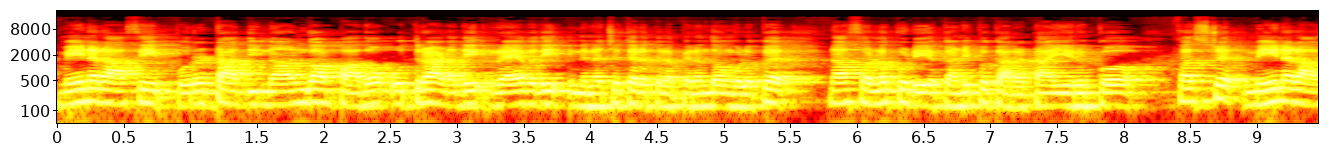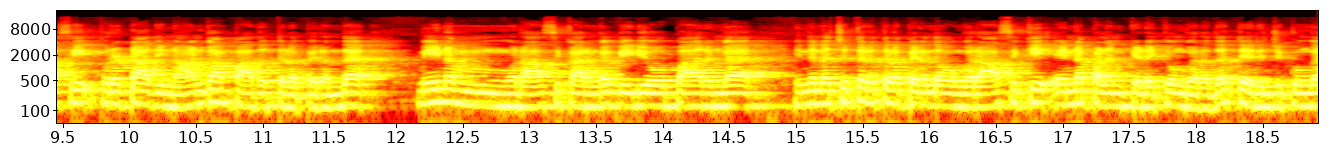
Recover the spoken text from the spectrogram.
மீன ராசி புரட்டாதி நான்காம் பாதம் உத்திராடதி ரேவதி இந்த நட்சத்திரத்தில் பிறந்தவங்களுக்கு நான் சொல்லக்கூடிய கணிப்பு கரெக்டாக இருக்கும் ஃபஸ்ட்டு மீன ராசி புரட்டாதி நான்காம் பாதத்தில் பிறந்த மீனம் ராசிக்காரங்க வீடியோ பாருங்க. இந்த நட்சத்திரத்தில் பிறந்த உங்கள் ராசிக்கு என்ன பலன் கிடைக்குங்கிறத தெரிஞ்சுக்குங்க.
